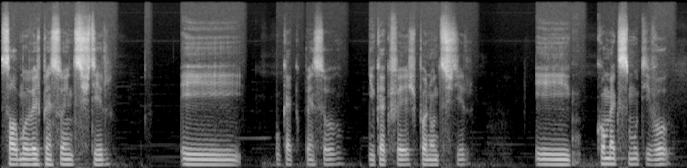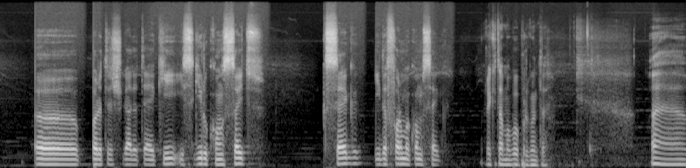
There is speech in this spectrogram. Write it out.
se alguma vez pensou em desistir e o que é que pensou e o que é que fez para não desistir e como é que se motivou uh, para ter chegado até aqui e seguir o conceito que segue e da forma como segue. Aqui está uma boa pergunta. Ah,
